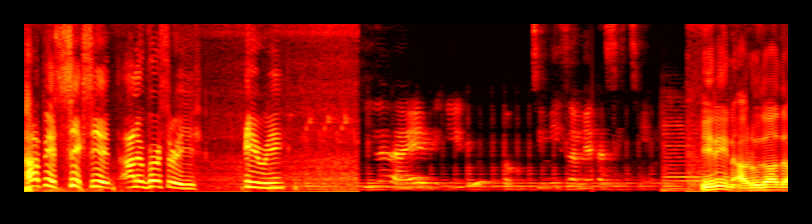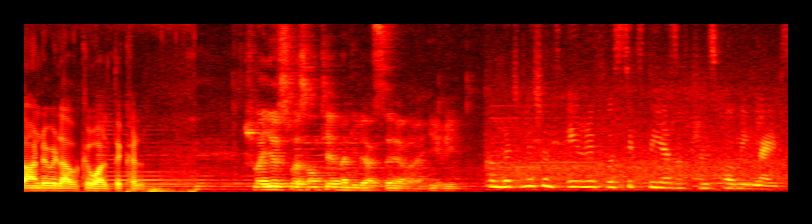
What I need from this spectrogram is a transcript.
Happy 60th anniversary, IRRI! Irene அறுபதாவது ஆண்டு விழாவுக்கு வாழ்த்துக்கள் Joyeux 60e anniversaire, IRRI. Congratulations, IRRI, for 60 years of transforming lives.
